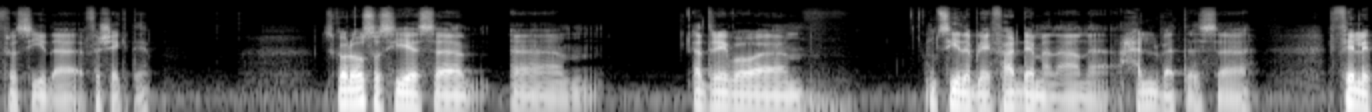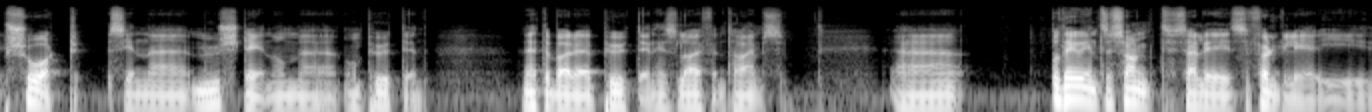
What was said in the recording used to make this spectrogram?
for å si det forsiktig. Skal det også sies eh, eh Jeg driver og eh, Omsider ble ferdig med den helvetes eh, Philip Short sin murstein om, om, Putin. Den heter bare 'Putin His Life and Times'. og det er jo interessant, særlig selvfølgelig i,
